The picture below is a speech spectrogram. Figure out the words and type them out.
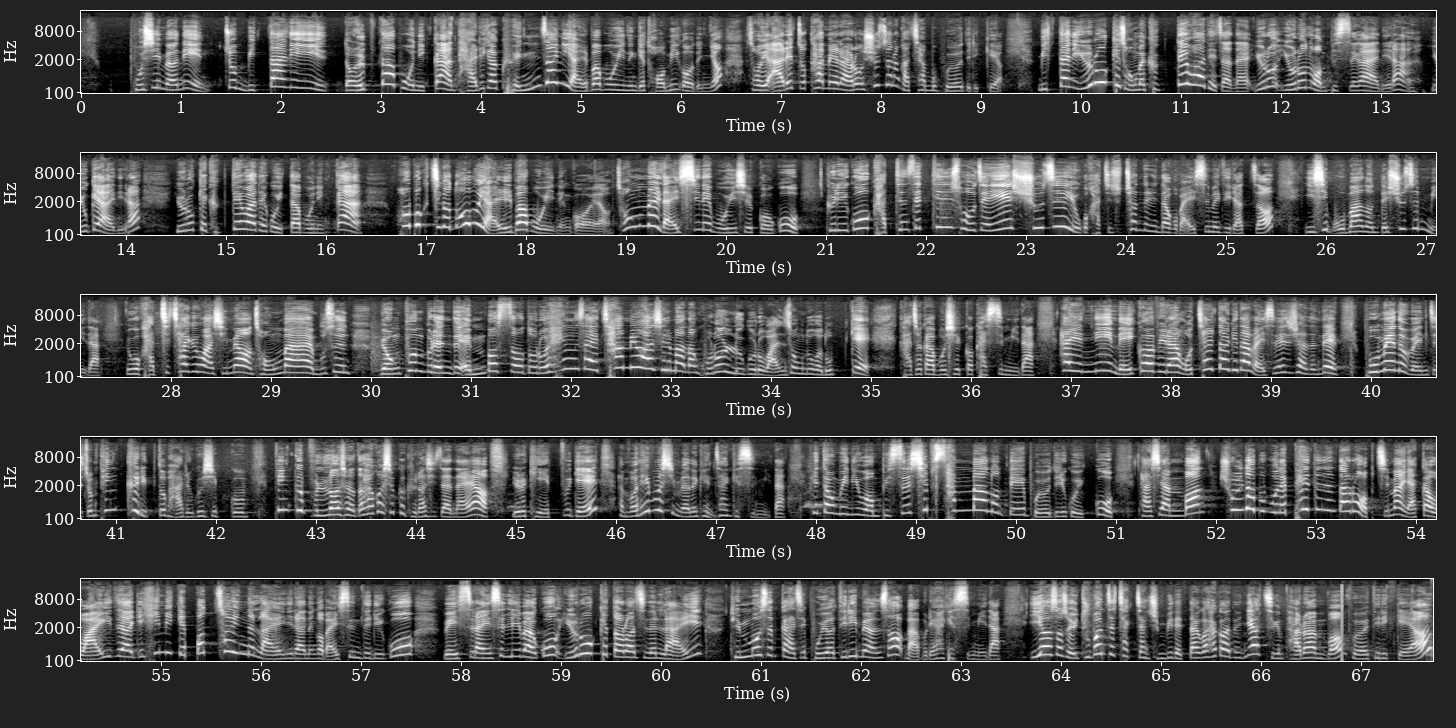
보시면은 좀 밑단이 넓다 보니까 다리가 굉장히 얇아 보이는 게 덤이거든요. 저희 아래쪽 카메라로 슈즈랑 같이 한번 보여드릴게요. 밑단이 이렇게 정말 극대화되잖아요. 요런 요런 원피스가 아니라 요게 아니라 요렇게 극대화되고 있다 보니까 허벅지가 너무 얇아 보이는 거예요. 정말 날씬해 보이실 거고 그리고 같은 세틴 소재의 슈즈 요거 같이 추천드린다고 말씀을 드렸죠. 25만 원대 슈즈입니다. 요거 같이 착용하시면 정말 무슨 명품 브랜드 엠버서더로 행사에 참여하실 만한 그런 룩으로 완성도가 높게 가져가 보실 것 같습니다. 하윤님 메이크업이랑 옷 찰떡이다 말씀해 주셨는데 봄에는 왠지 좀 핑크 립도 바르고 싶고 핑크 블러셔도 하고 싶고 그러시잖아요. 이렇게 예쁘게 한번 해 보시면 괜찮겠습니다. 핀턱 미니 원피스 13만 원대에 보여드리고 있고 다시 한번 숄더 부분에 패드는 따로 없지만 약간 와이드하게 힘있게 뻗쳐 있는 라인이라는 거 말씀드리고 웨이스 라인 슬립하고 이렇게 떨어지는 라인 뒷모습까지 보여드리면서 마무리하겠습니다. 이어서 저희 두 번째 착장 준비됐다고 하거든요. 지금 바로 한번 보여드릴게요.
